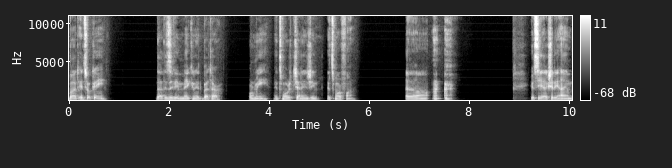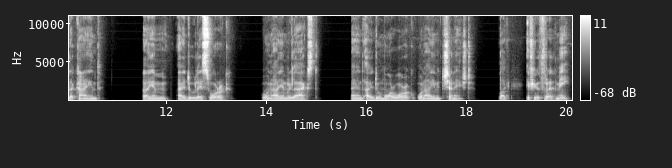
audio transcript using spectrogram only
But it's okay. That is even making it better for me. It's more challenging. It's more fun. Uh, You see, actually, I am the kind. I am. I do less work when I am relaxed, and I do more work when I am challenged. Like if you threat me,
